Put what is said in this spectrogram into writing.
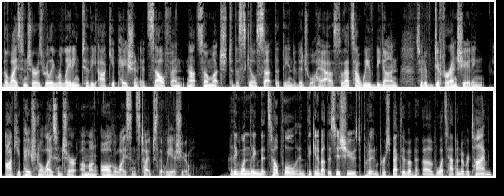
the licensure is really relating to the occupation itself and not so much to the skill set that the individual has. So that's how we've begun sort of differentiating occupational licensure among all the license types that we issue. I think one thing that's helpful in thinking about this issue is to put it in perspective of, of what's happened over time.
